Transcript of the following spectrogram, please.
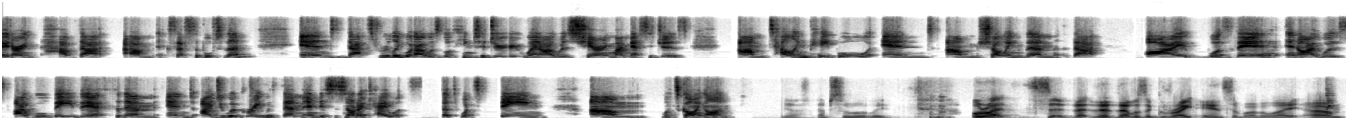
They don't have that um, accessible to them. And that's really what I was looking to do when I was sharing my messages um, telling people and um, showing them that I was there and I was I will be there for them and I do agree with them and this is not okay what's that's what's being um, what's going on Yes, absolutely. All right, so that, that that was a great answer, by the way. Um,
